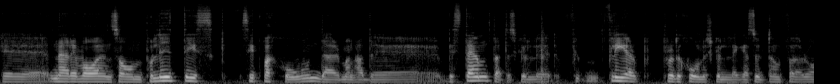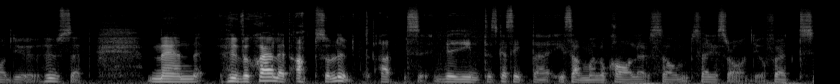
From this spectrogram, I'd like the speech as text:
eh, när det var en sån politisk situation där man hade bestämt att det skulle, fler produktioner skulle läggas utanför Radiohuset. Men huvudskälet absolut att vi inte ska sitta i samma lokaler som Sveriges Radio för att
